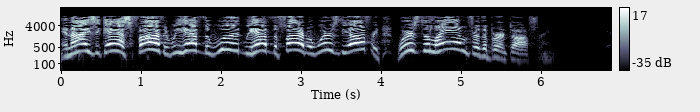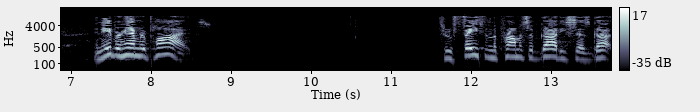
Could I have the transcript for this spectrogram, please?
And Isaac asked, Father, we have the wood, we have the fire, but where's the offering? Where's the lamb for the burnt offering? And Abraham replies, through faith in the promise of God, he says, God,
